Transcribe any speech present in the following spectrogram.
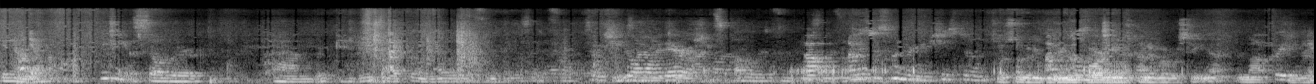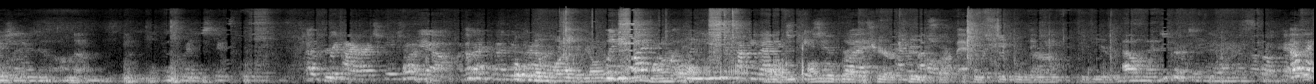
you know, the solar, um, recycling, all those different things that affect. So is she going over there or is she Lots, all the different things. Oh, I was just wondering if she's doing So somebody within the party is kind of overseeing that, not. free education and, No. um, Pennsylvania State School. Oh, free higher education? Yeah. I might- might Hope we don't want to be on. When you, what- when you were talking about Um, I'll education, go grab a chair kind too, of so I can it? sit there with you. Elementary. Okay,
